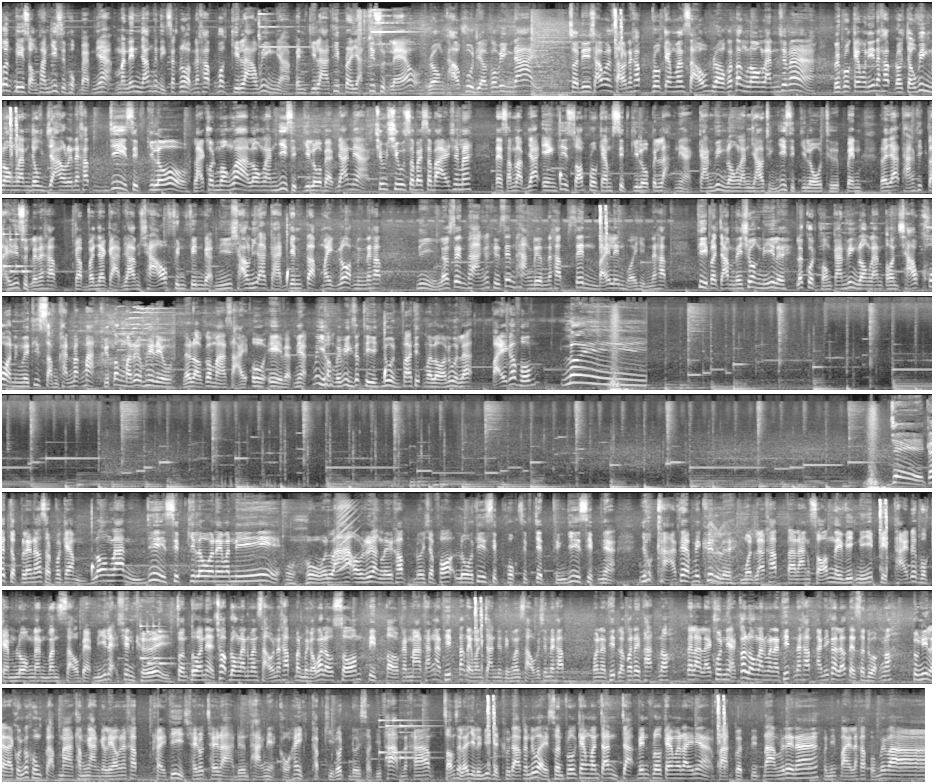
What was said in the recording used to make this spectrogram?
ต้นปี 2026 แบบนี้มาเน้นย้ำกันอีกสักรอบนะครับ ว่ากีฬาวิ่งเนี่ยเป็นกีฬาที่ประหยัดที่สุดแล้ว รองเท้าคู่เดียวก็วิ่งได้ สวัสดีเช้าวันเสาร์นะครับ โปรแกรมวันเสาร์เราก็ต้องลองรันใช่ไหมโดยโปรแกรมวันนี้นะครับเราจะวิ่งลองรันยาวๆเลยนะครับ 20 กิโล หลายคนมองว่าลองรัน 20 กิโลแบบยะเนี่ยชิวๆสบายๆใช่ไหม แต่สำหรับยะเองที่ซ้อมโปรแกรม 10 กิโลเป็นหลักเนี่ยการวิ่งลองรันยาวถึง 20 กิโลถือเป็นระยะทางที่ไกลที่สุดเลยนะครับ กับบรรยากาศยามเช้าฟินๆ แบบนี้เช้านี้อากาศเย็นกลับมาอีกรอบหนึ่งนะครับ นี่แล้วเส้นทางก็คือเส้นทางเดิมนะครับ เส้นไบเลนหัวหินนะครับที่ประจำในช่วงนี้เลย และกฎของการวิ่งลองรันตอนเช้าข้อหนึ่งเลยที่สำคัญมากๆ คือต้องมาเริ่มให้เร็ว แล้วเราก็มาสาย OA แบบเนี้ยไม่ยอมไปวิ่งสักทีนู่นพระอาทิตย์มารอนู่นแล้วไปครับผม ลุย เย่ก็จบแล้วนะสำหรับโปรแกรมลองลั่น 20 กิโลในวันนี้ โอ้โห ล้าเอาเรื่องเลยครับ โดยเฉพาะโลที่ 16 17 ถึง 20 เนี่ย ยกขาแทบไม่ขึ้นเลย หมดแล้วครับ ตารางซ้อมในวีคนี้ ปิดท้ายด้วยโปรแกรมลองรันวันเสาร์แบบนี้แหละเช่นเคย ส่วนตัวเนี่ยชอบลองรันวันเสาร์นะครับ มันเหมือนกับว่าเราซ้อมติดต่อกันมาทั้งอาทิตย์ตั้งแต่วันจันทร์จนถึงวันเสาร์ไปใช่ไหมครับวันอาทิตย์เราก็ได้พักเนาะแต่หลาย ๆ คนเนี่ยก็ลองรันวันอาทิตย์นะครับอันนี้ก็แล้วแต่สะดวกเนาะช่วงนี้หลาย ๆ คนก็คงกลับมาทำงานกันแล้วนะครับ รที่ใช้รถใช้ราเดินทางเนี่ยขอให้ขับขี่รถโดยสวัสดิภาพนะครับซ้อมเสร็จแล้วอย่าลืมยืดเจ็ดคูดาวกันด้วย ส่วนโปรแกรมวันจันทร์จะเป็นโปรแกรมอะไรเนี่ยฝากกดติดตามไว้ด้วยนะ วันนี้ไปแล้วครับผมบ๊ายบาย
